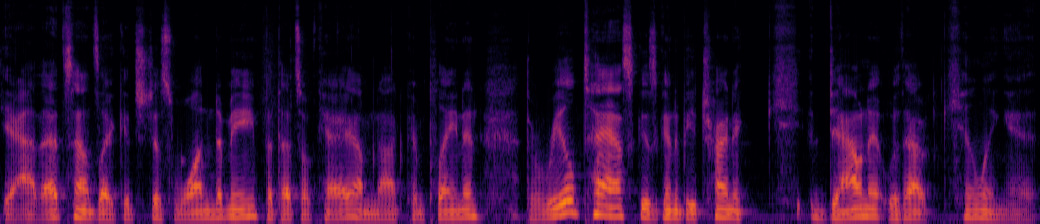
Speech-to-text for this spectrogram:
Yeah, that sounds like it's just one to me, but that's okay. I'm not complaining. The real task is going to be trying to down it without killing it.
